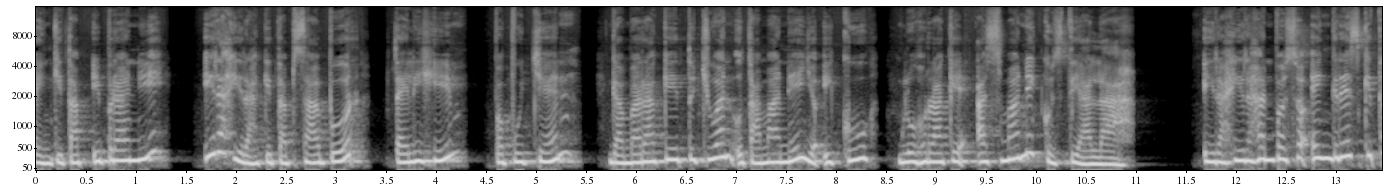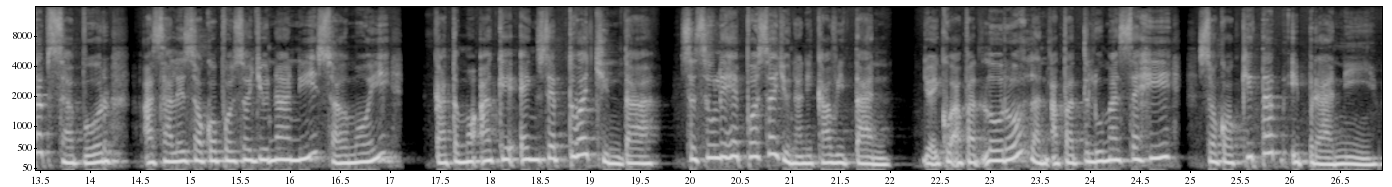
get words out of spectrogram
Ing kitab Ibrani, irah-irah kitab Sabur, Telihim, pepujen, gambarake tujuan utamane yaiku ngluhurake asmane Gusti Allah. Irah-irahan basa Inggris kitab Sabur asale saka basa Yunani Salmoi katemokake ing Septuaginta sesulihe basa Yunani kawitan yaiku abad loro lan abad telu Masehi saka kitab Ibrani.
